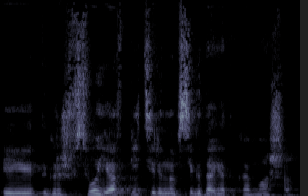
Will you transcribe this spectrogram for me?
и ты говоришь, все, я в Питере навсегда. Я такая, Маша,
